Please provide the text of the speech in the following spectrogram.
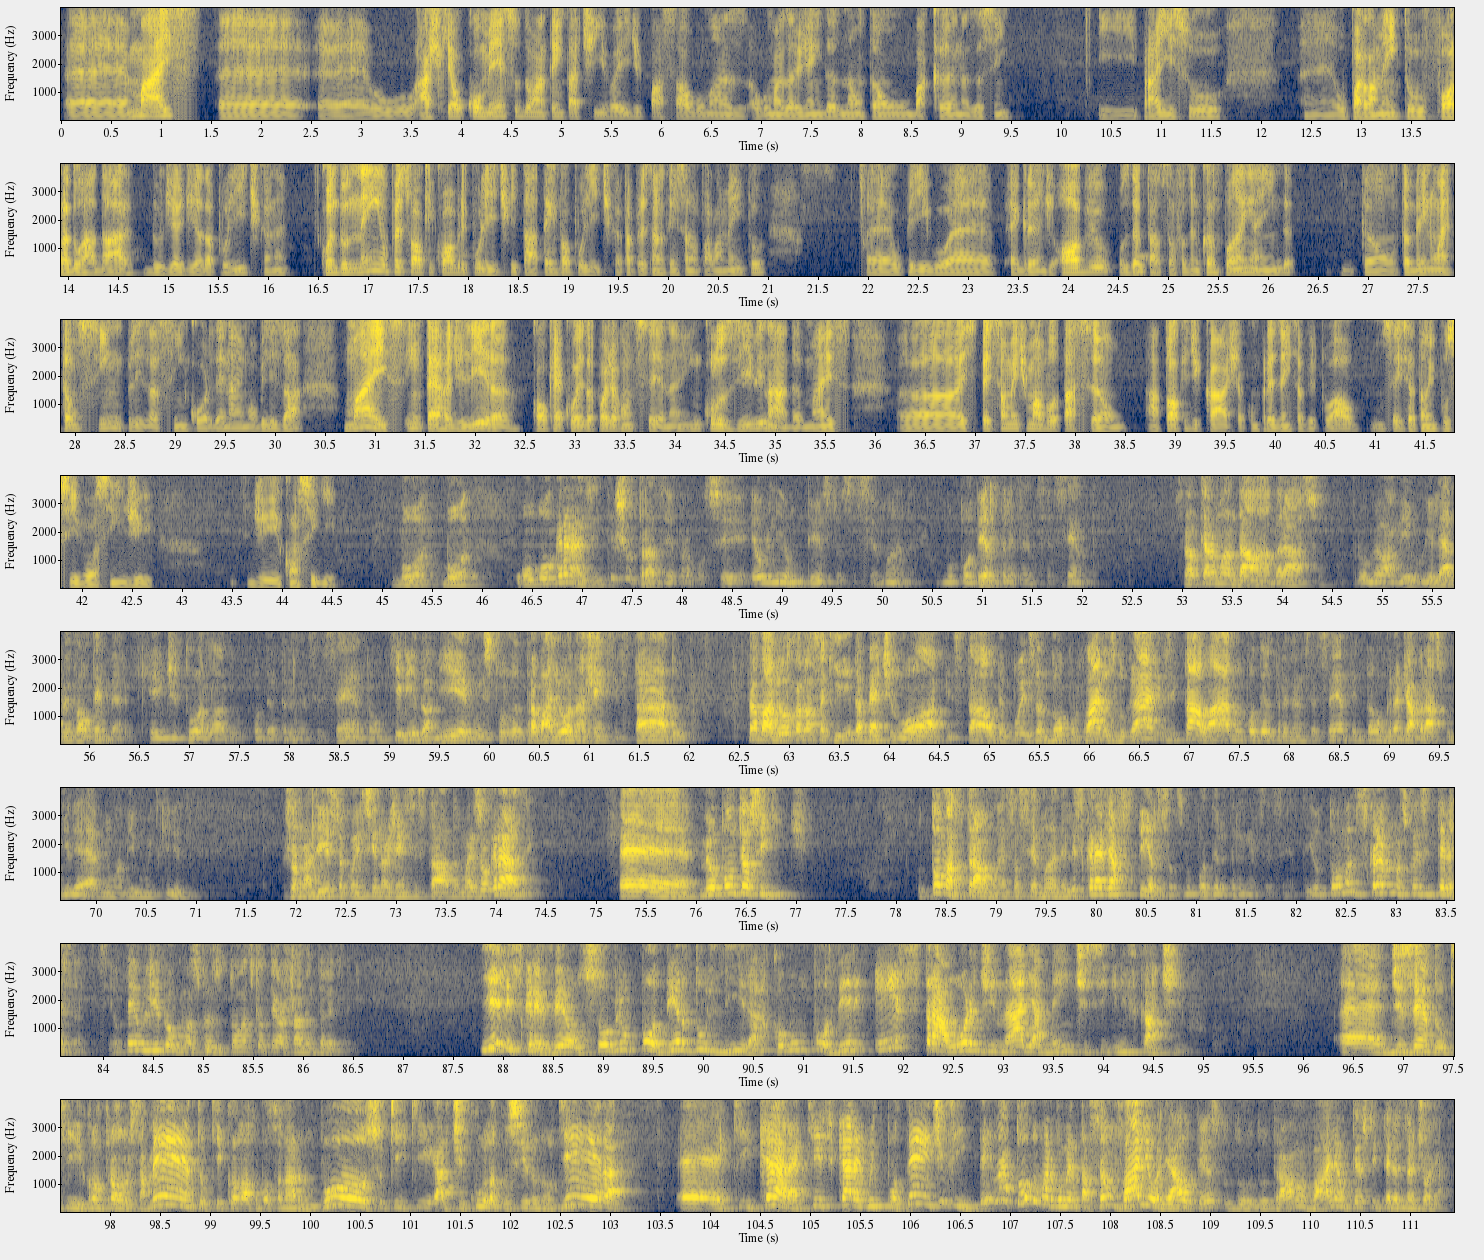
É, mas é, é eu acho que é o começo de uma tentativa aí de passar algumas, algumas agendas não tão bacanas assim. E para isso, é, o parlamento fora do radar do dia a dia da política, né? quando nem o pessoal que cobre política e está atento à política está prestando atenção no parlamento, é, o perigo é, é grande. Óbvio, os deputados estão fazendo campanha ainda, então também não é tão simples assim coordenar e mobilizar, mas em terra de lira, qualquer coisa pode acontecer, né? Inclusive nada, mas uh, especialmente uma votação a toque de caixa com presença virtual, não sei se é tão impossível assim de, de conseguir. Boa, boa. Ô, ô Grazi, deixa eu trazer para você. Eu li um texto essa semana no Poder 360. Eu quero mandar um abraço para o meu amigo Guilherme Waltenberg, que é editor lá do Poder 360, um querido amigo, estuda, trabalhou na Agência Estado, trabalhou com a nossa querida Beth Lopes, tal, depois andou por vários lugares e está lá no Poder 360. Então, um grande abraço para o Guilherme, um amigo muito querido. Jornalista, conheci na Agência Estado. Mas, ô Grazi, é, meu ponto é o seguinte. O Thomas Trauma, essa semana, ele escreve às terças no Poder 360. E o Thomas escreve umas coisas interessantes. Assim. Eu tenho lido algumas coisas do Thomas que eu tenho achado interessante. E ele escreveu sobre o poder do Lira como um poder extraordinariamente significativo. É, dizendo que controla o orçamento, que coloca o Bolsonaro no bolso, que, que articula com o Ciro Nogueira, é, que, cara, que esse cara é muito potente, enfim, tem lá toda uma argumentação, vale olhar o texto do, do Trauma, vale, é um texto interessante de olhar.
